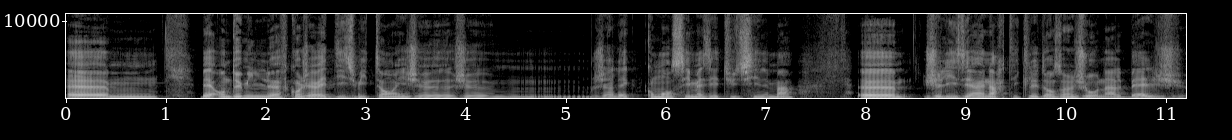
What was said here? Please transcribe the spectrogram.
Ben, en 2009, quand j'avais 18 ans et j'allais je, commencer mes études cinéma, Euh, je lisais un article dans un journal belge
